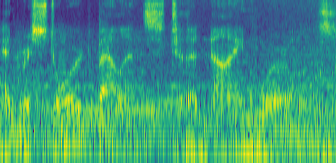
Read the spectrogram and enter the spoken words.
and restored balance to the nine worlds.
